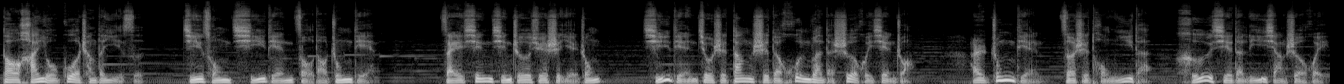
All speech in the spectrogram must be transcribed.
道含有过程的意思，即从起点走到终点。在先秦哲学视野中，起点就是当时的混乱的社会现状，而终点则是统一的、和谐的理想社会。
